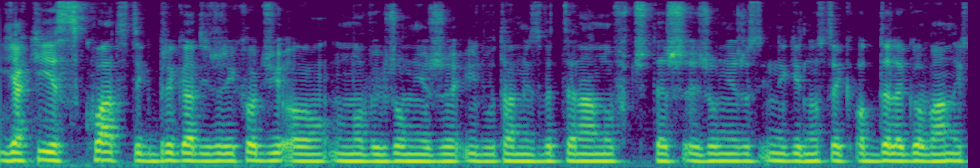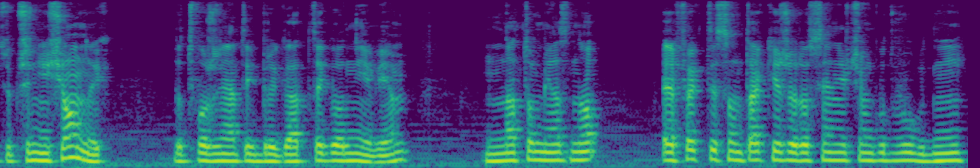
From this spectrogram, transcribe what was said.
jaki jest skład tych brygad, jeżeli chodzi o nowych żołnierzy, ilu tam jest weteranów, czy też żołnierzy z innych jednostek oddelegowanych, czy przeniesionych do tworzenia tych brygad, tego nie wiem. Natomiast no, efekty są takie, że Rosjanie w ciągu dwóch dni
